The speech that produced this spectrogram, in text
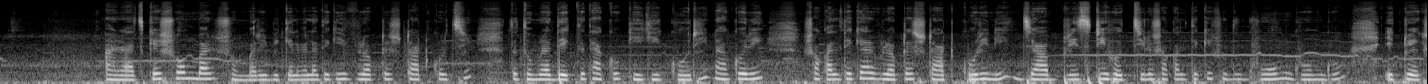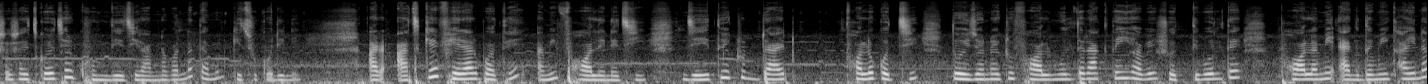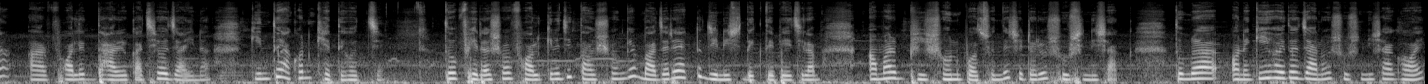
আর আজকে সোমবার, সোমবারের বিকেলবেলা থেকেই ব্লগটা স্টার্ট করছি। তো তোমরা দেখতে থাকো কি কি করি, না করি। সকাল থেকে আর ব্লগটা স্টার্ট করিনি। যা বৃষ্টি হচ্ছিল সকাল থেকে শুধু ঘুম ঘুম ঘুম। একটু এক্সারসাইজ করেছি আর ঘুম দিয়েছি। রান্নাবান্না তেমন কিছু করিনি। আর আজকে ফেরার পথে আমি ফল এনেছি। যেহেতু একটু ডায়েট ফলো করছি, তো ওই জন্য একটু ফলমূল তো রাখতেই হবে। সত্যি বলতে ফল আমি একদমই খাই না আর ফলের ধারের কাছেও যাই না, কিন্তু এখন খেতে হচ্ছে। তো ফেরার সময় ফল কিনেছি, তার সঙ্গে বাজারে একটা জিনিস দেখতে পেয়েছিলাম। আমার ভীষণ পছন্দের, সেটা হলো শুশনি শাক। তোমরা অনেকেই হয়তো জানো শুশনি শাক হয়,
